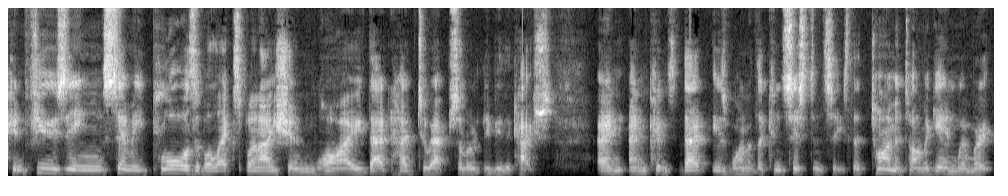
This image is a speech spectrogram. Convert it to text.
confusing, semi plausible explanation why that had to absolutely be the case. And, and cons- that is one of the consistencies that time and time again, when we're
